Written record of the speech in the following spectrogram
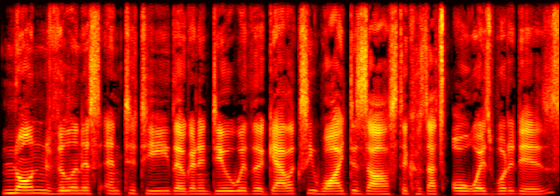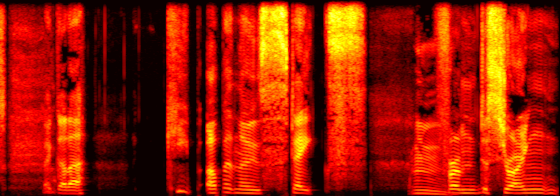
non villainous entity. They were going to deal with a galaxy wide disaster because that's always what it is. They gotta keep up in those stakes Mm. from destroying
